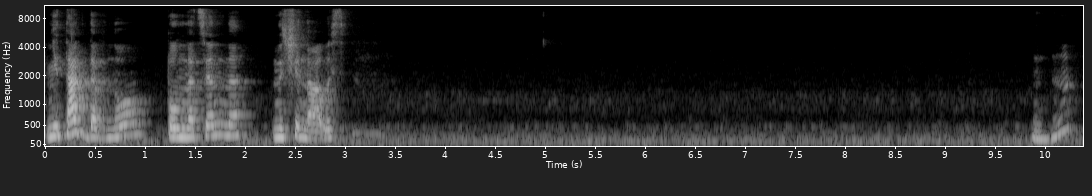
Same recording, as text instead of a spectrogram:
не так давно полноценно начиналась. Угу.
